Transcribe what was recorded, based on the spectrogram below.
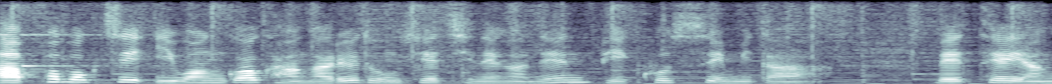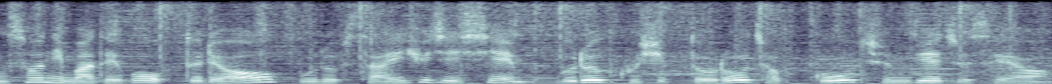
아퍼벅지 이완과 강화를 동시에 진행하는 B코스입니다. 매트에 양손 이마 대고 엎드려 무릎 사이 휴지심 무릎 90도로 접고 준비해주세요.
